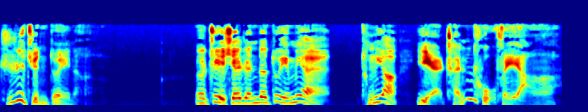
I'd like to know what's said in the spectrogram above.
支军队呢。呃，这些人的对面，同样。”也尘土飞扬啊！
